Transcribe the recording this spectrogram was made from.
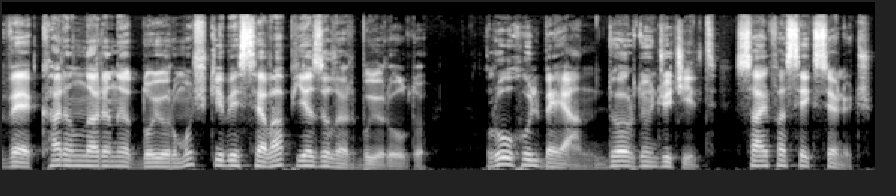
ve karınlarını doyurmuş gibi sevap yazılır buyuruldu. Ruhul Beyan 4. cilt sayfa 83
